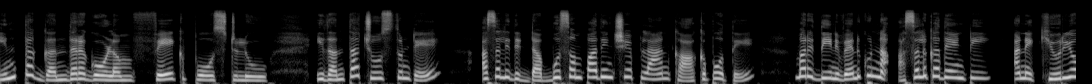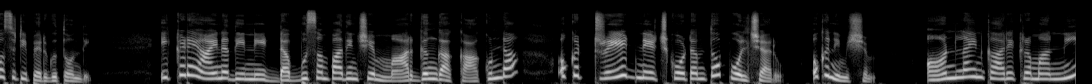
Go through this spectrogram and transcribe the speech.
ఇంత గందరగోళం ఫేక్ పోస్టులు ఇదంతా చూస్తుంటే అసలిది డబ్బు సంపాదించే ప్లాన్ కాకపోతే మరి దీని వెనుకున్న అసలు కదేంటి అనే క్యూరియోసిటీ పెరుగుతోంది. ఇక్కడే ఆయన దీన్ని డబ్బు సంపాదించే మార్గంగా కాకుండా ఒక ట్రేడ్ నేర్చుకోవటంతో పోల్చారు. ఒక నిమిషం. ఆన్లైన్ కార్యక్రమాన్ని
